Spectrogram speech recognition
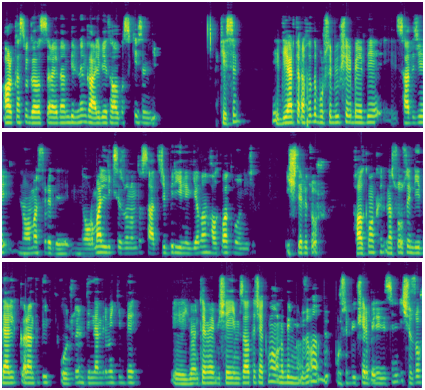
Arkas ve Galatasaray'dan birinin galibiyet alması kesin. Kesin. Diğer tarafta da Bursa Büyükşehir Belediye sadece normal sürede, normal lig sezonunda sadece bir yenilgi alan Halkbank'la oynayacak. İşleri zor. Halkbank nasıl olsa liderlik garanti deyip oyuncularını dinlendirme gibi e, yönteme bir şey imza atacak mı onu bilmiyoruz ama Bursa Büyükşehir Belediyesi'nin işi zor.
